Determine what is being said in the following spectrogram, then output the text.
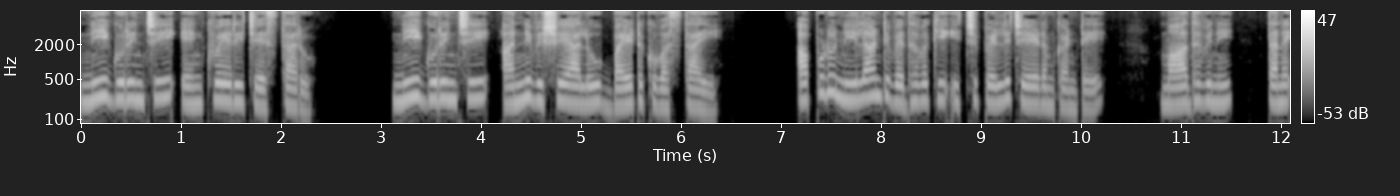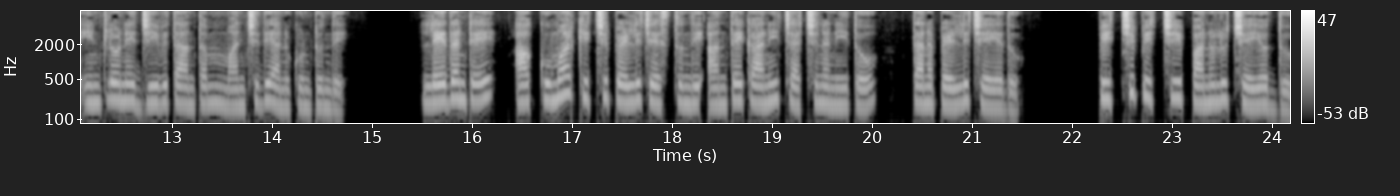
నీ గురించి ఎంక్వైరీ చేస్తారు. నీ గురించి అన్ని విషయాలు బయటకు వస్తాయి. అప్పుడు నీలాంటి వెధవకి ఇచ్చి పెళ్ళి చేయడం కంటే మాధవిని తన ఇంట్లోనే జీవితాంతం మంచిది అనుకుంటుంది. లేదంటే ఆ కుమార్కిచ్చి పెళ్ళి చేస్తుంది అంతేకాని చచ్చిన నీతో తన పెళ్ళి చేయదు. పిచ్చి పిచ్చి పనులు చేయొద్దు.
